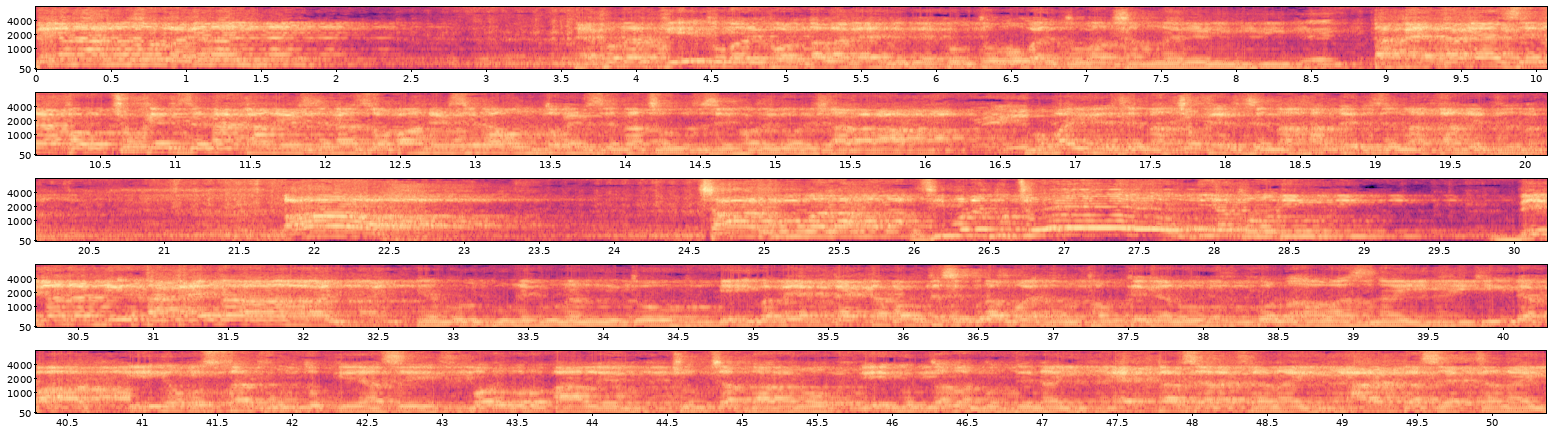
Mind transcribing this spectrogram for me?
বেগানার নজর লাগে নাই। এখন আর কে তোমারে পর্দা লাগায় দিবে? এখন তো মোবাইল তোমার সামনে রেডি তাকায় তাকায় জেনা করো, চোখের জেনা, কানের জেনা, জবানের অন্তরের জেনা চলতেছে, ঘরে ঘরে সারা রাত। মোবাইলের জেনা, চোখের জেনা, হাতের জেনা, কানের জেনা। জীবনে দু চোখ দিয়া কোনোদিন বেগানার দিকে তাকায় নাই। এমন একটা একটা বলতেছে পুরা ময়দান থমকে গেল, কোন আওয়াজ নাই। কি ব্যাপার? এই অবস্থার গুণ তো কে আছে? বড় বড় আলেম, চুপচাপ দাঁড়ানো, এই গুণ তো আমার মধ্যে নাই। একটা আছে আর একটা নাই, আর একটা আছে একটা নাই।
